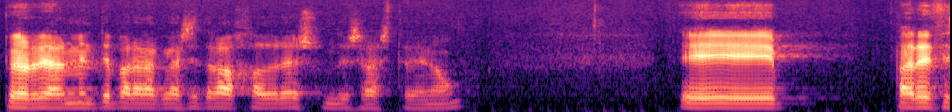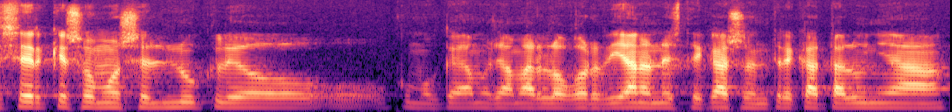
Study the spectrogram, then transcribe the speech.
pero realmente para la clase trabajadora es un desastre. ¿no? Parece ser que somos el núcleo, como queramos llamarlo, gordiano en este caso, entre Cataluña,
